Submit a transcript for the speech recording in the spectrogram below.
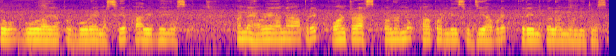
જો ગોળાઈ આપણો ગોળાઈનો શેપ આવી ગયો છે. અને હવે આના આપણે કોન્ટ્રાસ્ટ કલરનું કાપડ લઈશું, જે આપણે ક્રીમ કલરનું લીધું છે.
